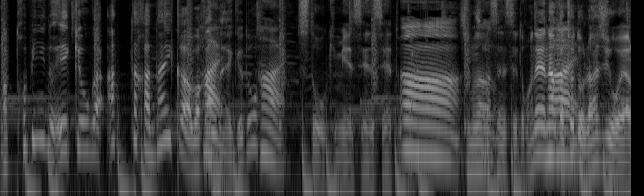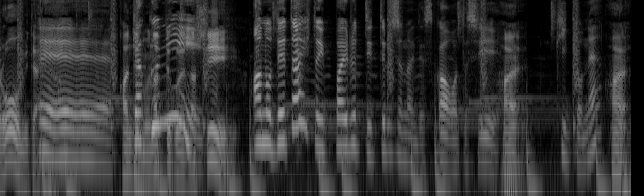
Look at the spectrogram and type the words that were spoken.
まあ、飛びの影響があったかないかは分かんないけど、はい。はい。須藤君江先生とか、下永先生とかね、なんかちょっとラジオやろうみたいなええええ感じにもなってくれた逆にし、あの出たい人いっぱいいるって言ってるじゃないですか私、はい、きっとね。はい、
